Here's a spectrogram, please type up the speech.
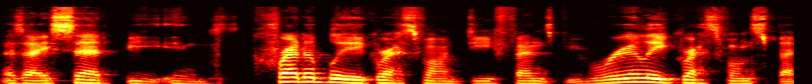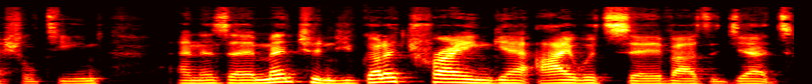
As I said, be incredibly aggressive on defense, be really aggressive on special teams. And as I mentioned, you've got to try and get, I would say, was the Jets,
